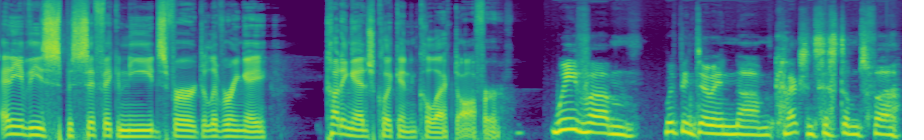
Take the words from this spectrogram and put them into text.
any of these specific needs for delivering a cutting edge click and collect offer? We've um, we've been doing um, collection systems for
